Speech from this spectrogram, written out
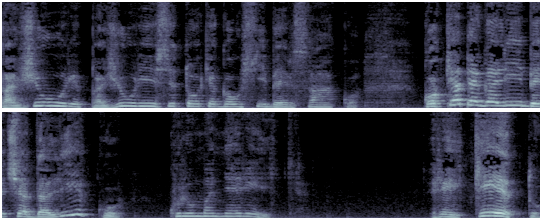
Pažiūri, pažiūri jis į tokią gausybę ir sako, kokia begalybė čia dalykų, kurių man nereikia. Reikėtų,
